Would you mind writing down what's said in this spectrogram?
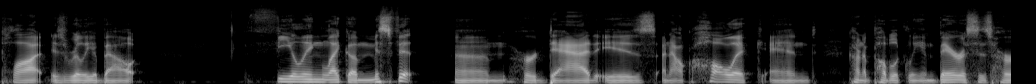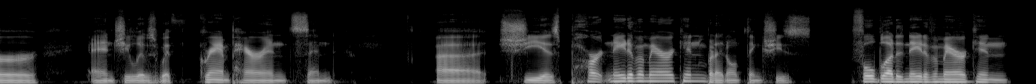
plot is really about feeling like a misfit. Um, her dad is an alcoholic and kind of publicly embarrasses her, and she lives with grandparents and uh, she is part Native American, but I don't think she's full blooded Native American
